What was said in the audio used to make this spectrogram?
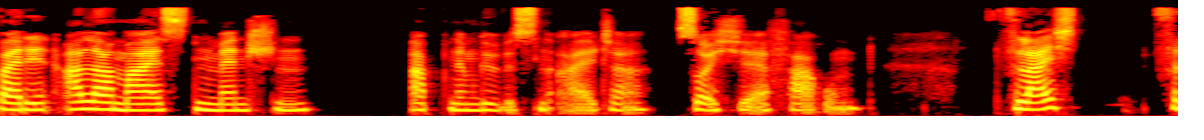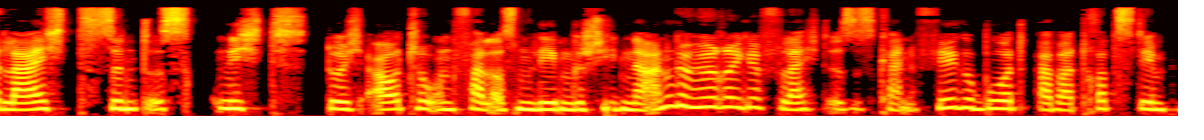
bei den allermeisten Menschen ab einem gewissen Alter solche Erfahrungen. Vielleicht, vielleicht sind es nicht durch Autounfall aus dem Leben geschiedene Angehörige, vielleicht ist es keine Fehlgeburt, aber trotzdem,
